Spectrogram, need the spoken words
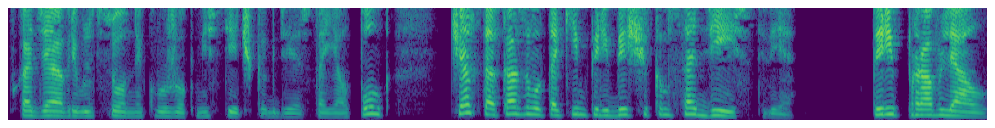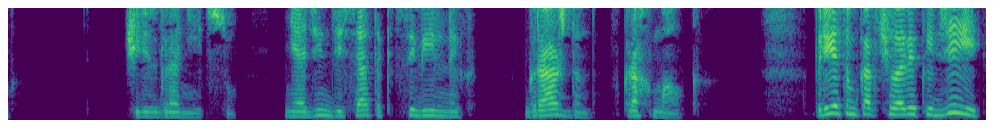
входя в революционный кружок местечка, где стоял полк, часто оказывал таким перебежчикам содействие, переправлял через границу, не один десяток цивильных граждан в крахмалках. При этом, как человек идеи,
